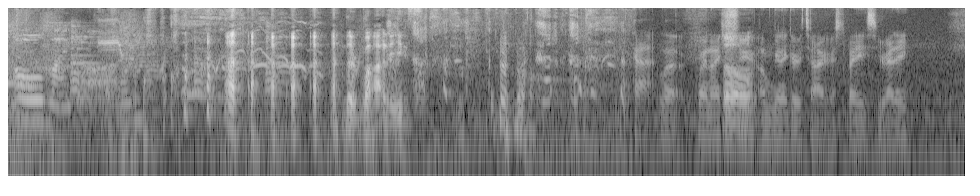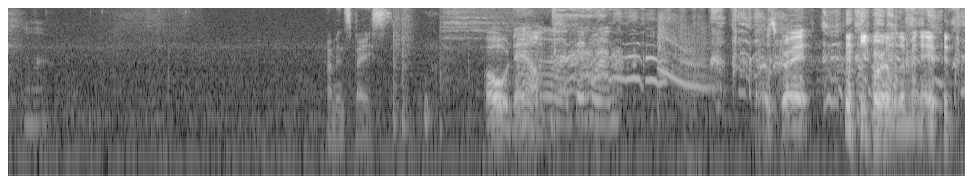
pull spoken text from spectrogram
Oh my god. Their bodies. Cat, look, when I Oh. shoot, I'm gonna go to outer space. You ready? Mm-hmm. I'm in space. Oh damn, Oh, good one. that was great. you were eliminated.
